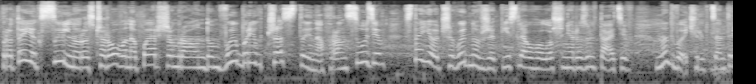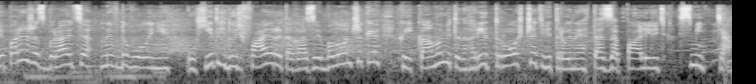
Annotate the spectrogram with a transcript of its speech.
Про те, як сильно розчарована першим раундом виборів, частина французів стає очевидно вже після оголошення результатів. Надвечір в центрі Парижа збираються невдоволені. У хід йдуть фаєри та газові балончики. Кийками мітингарі трощать вітрини та запалюють сміття.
